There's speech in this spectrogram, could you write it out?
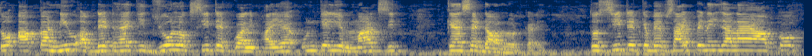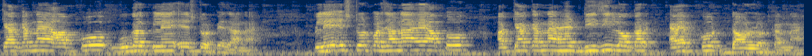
तो आपका न्यू अपडेट है कि जो लोग सीटेट क्वालिफाई है, उनके लिए मार्कशीट कैसे डाउनलोड करें? तो सी टेट के वेबसाइट पे नहीं जाना है आपको। क्या करना है आपको? गूगल प्ले स्टोर पे जाना है। प्ले स्टोर पर जाना है आपको। अब क्या करना है? डिजी लॉकर ऐप को डाउनलोड करना है।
